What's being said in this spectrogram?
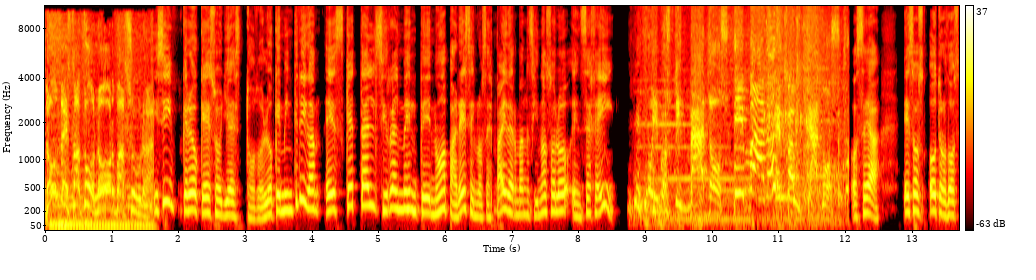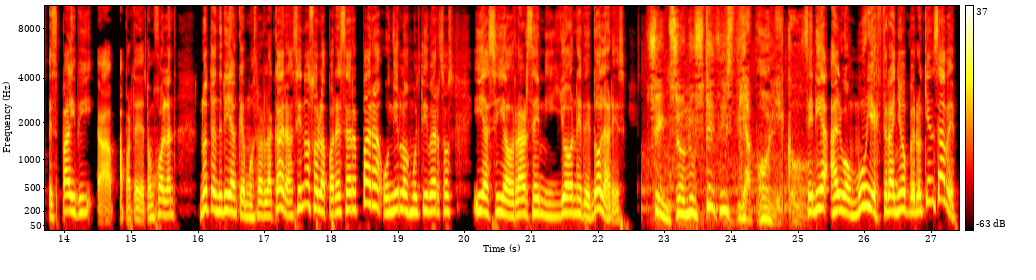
¿Dónde está tu honor, basura? Y sí, creo que eso ya es todo. Lo que me intriga es qué tal si realmente no aparecen los Spider-Man, sino solo en CGI. Fuimos timados. ¿Timados? Embaucados. O sea, esos otros dos Spidey, a- aparte de Tom Holland, no tendrían que mostrar la cara, sino solo aparecer para unir los multiversos y así ahorrarse millones de dólares. Simpson, usted es diabólico. Sería algo muy extraño, pero quién sabe.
